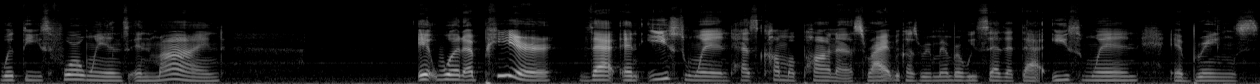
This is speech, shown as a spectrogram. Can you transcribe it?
with these four winds in mind it would appear that an east wind has come upon us, right? Because remember, we said that that east wind it brings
